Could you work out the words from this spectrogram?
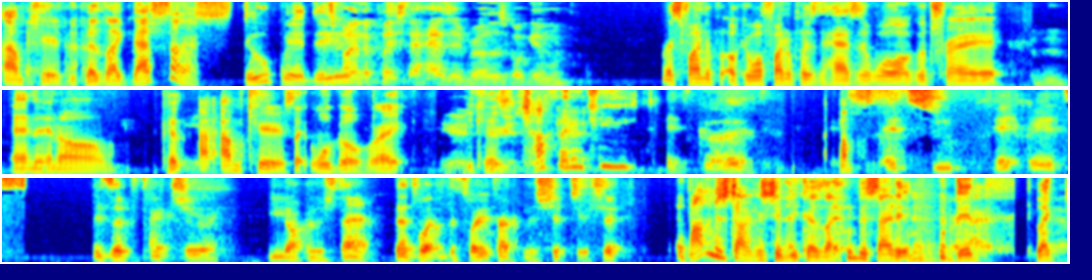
I'm curious because like that sounds stupid, dude. Let's find a place that has it, bro. Let's go get one. Let's find a. Okay, we'll find a place that has it. We'll all go try it, hmm and then um, because Yeah. I'm curious, like we'll go right You're because curious chocolate and cheese. It's good. Dude. I'm- It's it's soup. It, it's it's a texture you don't understand. That's what. That's why you're talking this shit to your shit. I'm just talking shit because like who decided who did like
